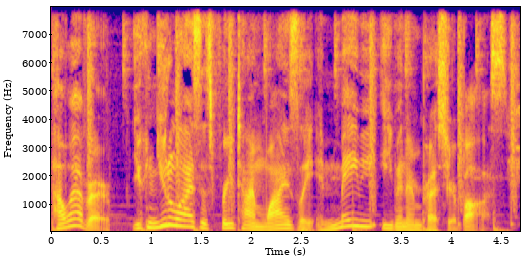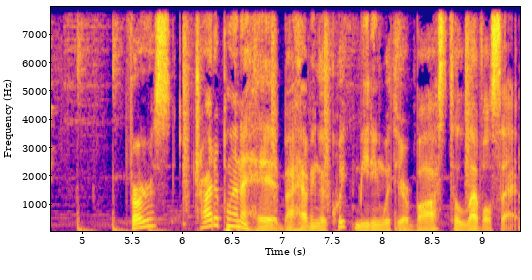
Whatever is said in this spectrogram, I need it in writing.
However, you can utilize this free time wisely and maybe even impress your boss. First, try to plan ahead by having a quick meeting with your boss to level set.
